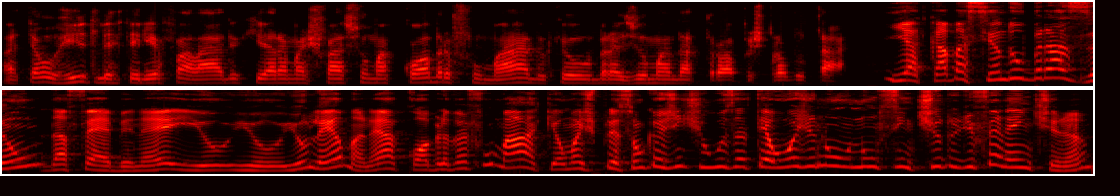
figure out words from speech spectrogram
até o Hitler teria falado que era mais fácil uma cobra fumar do que o Brasil mandar tropas para lutar. E acaba sendo o brasão da FEB, né? E o, e, o, e o lema, né? A cobra vai fumar, que é uma expressão que a gente usa até hoje num, num sentido diferente, né?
